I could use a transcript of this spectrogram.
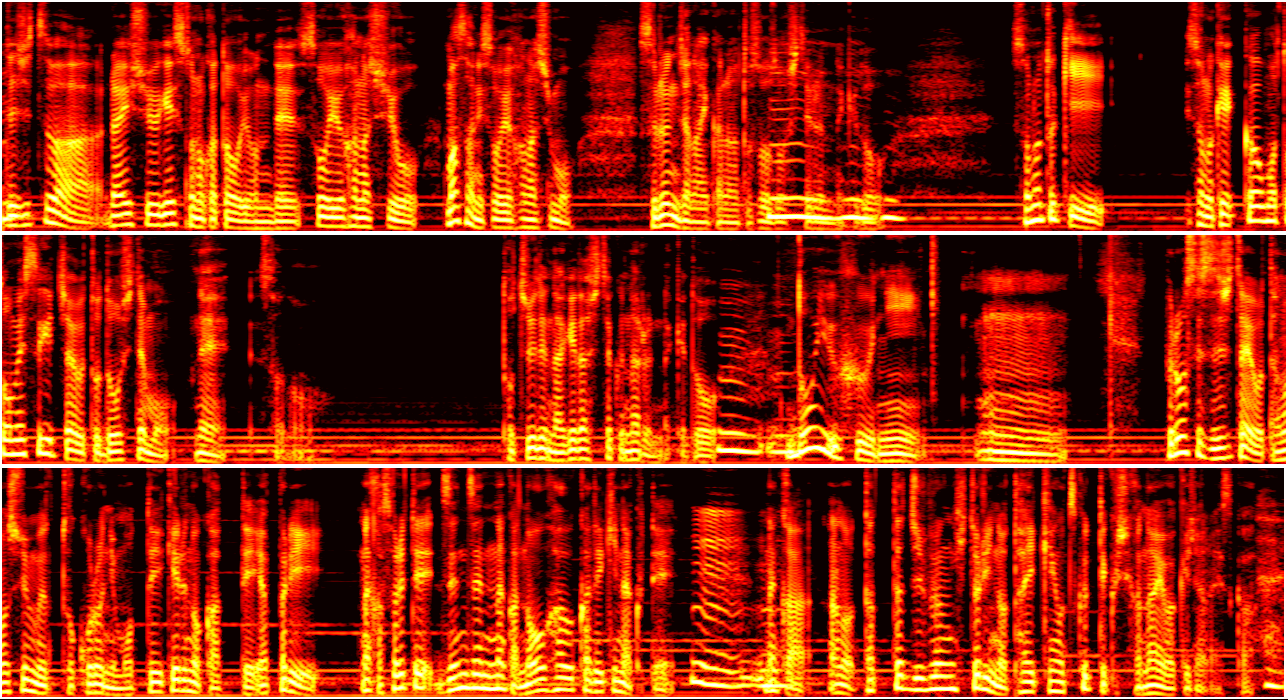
ん。で、実は来週ゲストの方を呼んで、そういう話を、まさにそういう話もするんじゃないかなと想像してるんだけどう、んその時、その結果を求めすぎちゃうとどうしてもね、その、途中で投げ出したくなるんだけどう、んうん。どういうふうに、うん、プロセス自体を楽しむところに持っていけるのかって、やっぱり、なんかそれって全然なんかノウハウ化できなくて、うんうん。なん、か、あの、たった自分一人の体験を作っていくしかないわけじゃないですか。はい。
